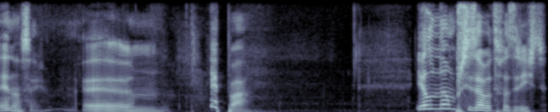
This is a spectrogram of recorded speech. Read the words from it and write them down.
Eu não sei. Ahm, epá. Ele não precisava de fazer isto.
